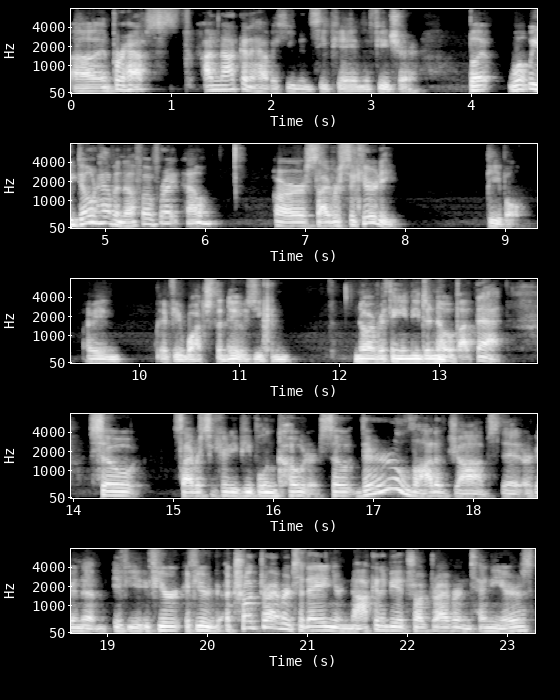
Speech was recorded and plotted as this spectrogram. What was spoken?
Uh, and perhaps I'm not going to have a human CPA in the future. But what we don't have enough of right now are cybersecurity people. I mean, if you watch the news, you can know everything you need to know about that. So cybersecurity people and coders. So there are a lot of jobs that are going to if you if you're if you're a truck driver today and you're not going to be a truck driver in 10 years,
